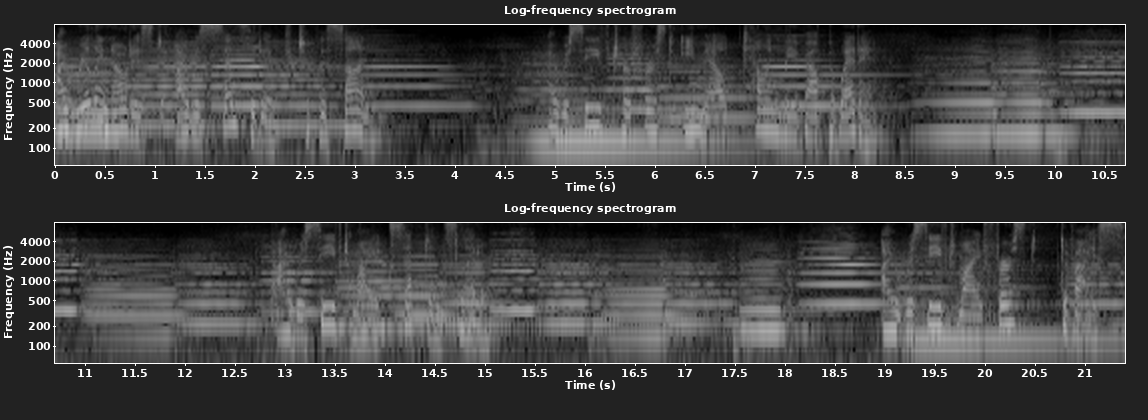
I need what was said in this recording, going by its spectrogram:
I really noticed I was sensitive to the sun. I received her first email telling me about the wedding. I received my acceptance letter. Received my first device.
